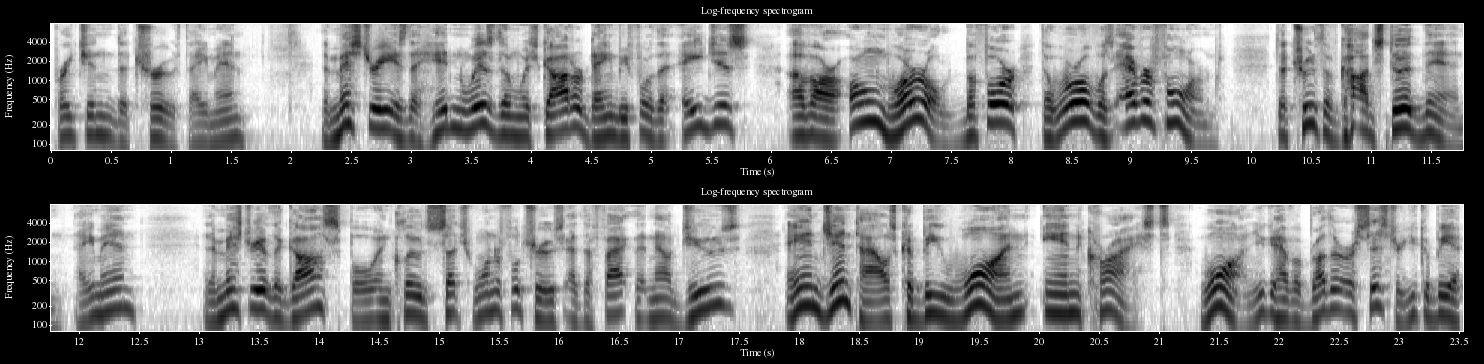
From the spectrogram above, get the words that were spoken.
preaching the truth. Amen. The mystery is the hidden wisdom which God ordained before the ages of our own world, before the world was ever formed. The truth of God stood then. Amen. And the mystery of the gospel includes such wonderful truths as the fact that now Jews and Gentiles could be one in Christ. One. You could have a brother or sister. You could be a,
